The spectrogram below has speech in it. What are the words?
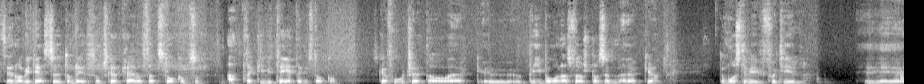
Sen har vi dessutom det som ska krävas för att Stockholm, som attraktiviteten i Stockholm ska fortsätta och eh, bibehållas först och sen öka. Då måste vi få till eh,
